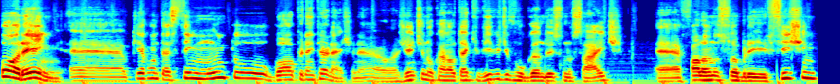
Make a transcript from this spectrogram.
Porém, é, o que acontece? Tem muito golpe na internet, né? A gente no Canal Tech vive divulgando isso no site, é, falando sobre phishing,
